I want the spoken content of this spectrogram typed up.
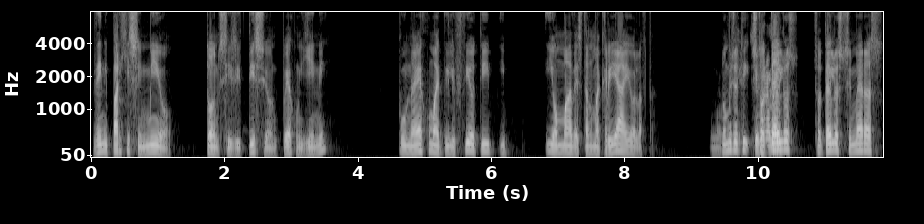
δεν υπάρχει σημείο των συζητήσεων που έχουν γίνει που να έχουμε αντιληφθεί ότι οι, οι ομάδες ήταν μακριά ή όλα αυτά. Ναι. Νομίζω ότι στο τέλος, στο τέλος της ημέρας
